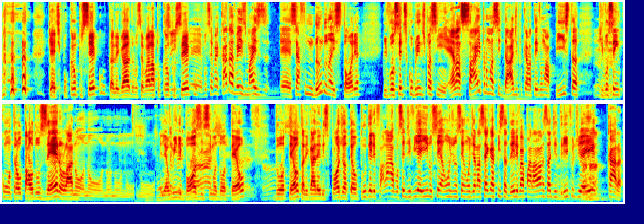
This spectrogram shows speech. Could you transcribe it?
que é tipo Campo Seco, tá ligado? Você vai lá pro Campo Sim, Seco. É, você vai cada vez mais é, se afundando na história. E você descobrindo, tipo assim, ela sai pra uma cidade porque ela teve uma pista uhum. que você encontra o tal do Zero lá no. no, no, no, no ele é o mini boss em cima do hotel. Velho do hotel, tá ligado? Ele explode o hotel tudo e ele fala: Ah, você devia ir não sei aonde, não sei aonde. Ela segue a pista dele, vai parar lá na cidade de Driftwood. E aí, cara,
